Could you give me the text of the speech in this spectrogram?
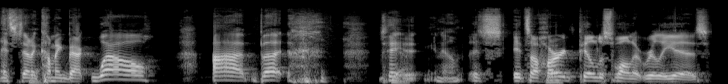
instead of coming back well uh but you know it's it's a hard pill to swallow it really is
